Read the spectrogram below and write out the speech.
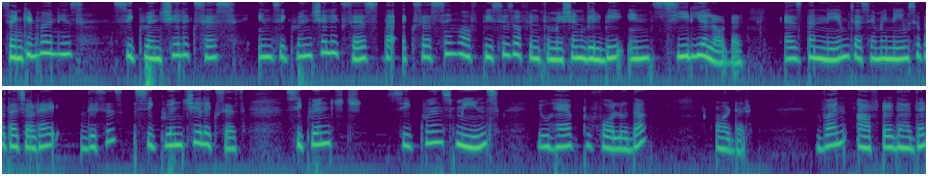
Second one is sequential access in sequential access the accessing of pieces of information will be in serial order as the name जैसे हमें नेम से पता चल रहा है this is sequential access sequence sequence means you have to follow the order one after the other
